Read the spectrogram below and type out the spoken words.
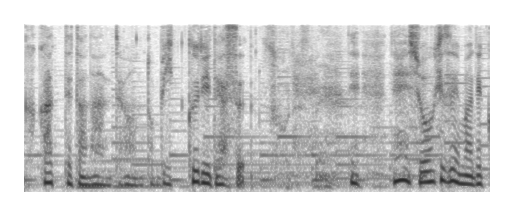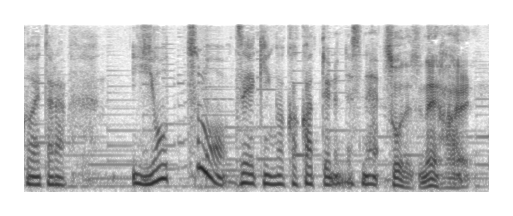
かかってたなんて本当びっくりです。そうですね。でね消費税まで加えたら4つも税金がかかってるんですね。そうですねはい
